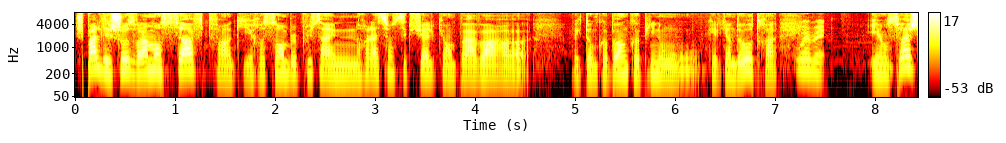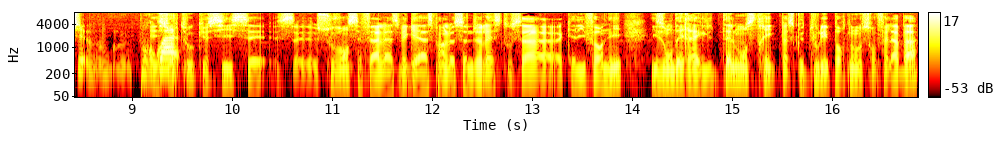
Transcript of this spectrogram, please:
Je parle des choses vraiment soft, enfin qui ressemblent plus à une relation sexuelle qu'on peut avoir euh, avec ton copain, copine ou quelqu'un d'autre. Ouais, mais Et en soi, je- Et pourquoi surtout que si c'est souvent c'est fait à Las Vegas, enfin Los Angeles, tout ça, euh, Californie, ils ont des règles tellement strictes parce que tous les pornos sont faits là-bas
